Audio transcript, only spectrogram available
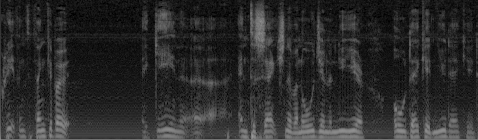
Great thing to think about. Again, intersection of an old year and a new year, old decade, new decade.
